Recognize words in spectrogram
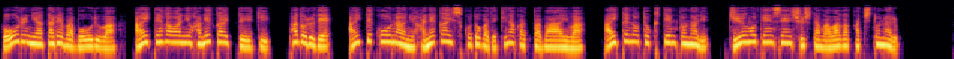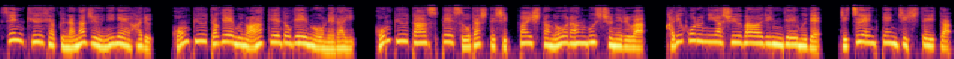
ボールに当たればボールは相手側に跳ね返っていき、パドルで相手コーナーに跳ね返すことができなかった場合は、相手の得点となり、15点選手した側が勝ちとなる。1972年春、コンピュータゲームのアーケードゲームを狙い、コンピュータースペースを出して失敗したノーラン・ブッシュネルは、カリフォルニア州バーリンゲームで実演展示していた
